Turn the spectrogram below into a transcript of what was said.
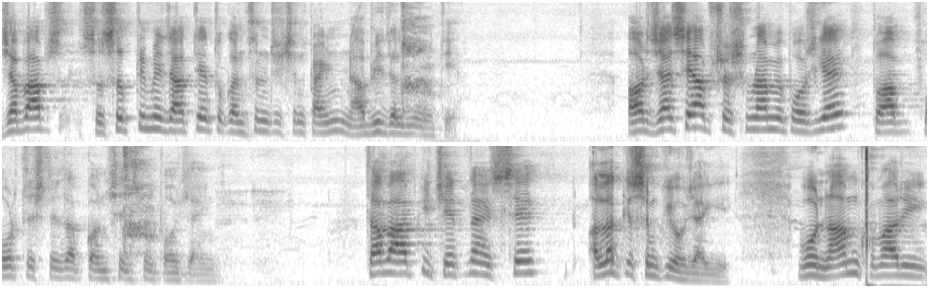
जब आप सुसुप्ति में जाते हैं तो कंसंट्रेशन पॉइंट नाभि दल में होती है। और जैसे आप सुषमना में पहुँच गए तो आप फोर्थ स्टेज ऑफ़ कॉन्शियस में पहुँच जाएँगे। तब आपकी चेतना इससे अलग किस्म की हो जाएगी। वो नाम कुमारी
